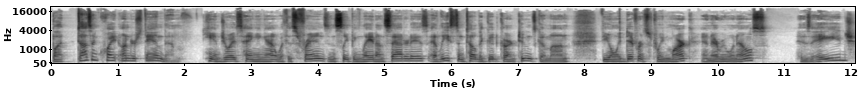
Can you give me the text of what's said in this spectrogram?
but doesn't quite understand them. He enjoys hanging out with his friends and sleeping late on Saturdays, at least until the good cartoons come on. The only difference between Mark and everyone else, his age,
